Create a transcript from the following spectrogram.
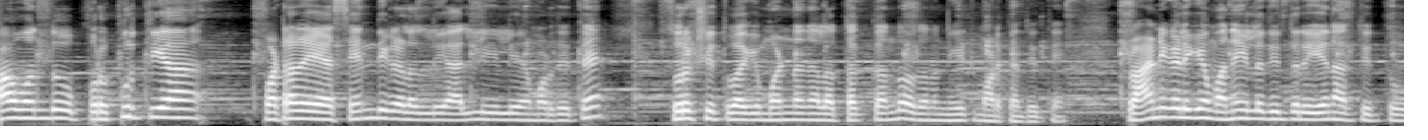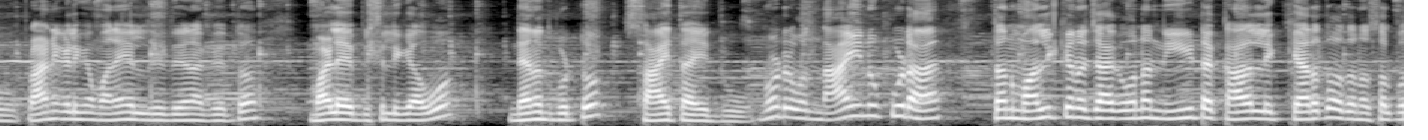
ಆ ಒಂದು ಪ್ರಕೃತಿಯ ಪಟರೆಯ ಸೆಂದಿಗಳಲ್ಲಿ ಅಲ್ಲಿ ಇಲ್ಲಿ ಏನು ಮಾಡ್ತೈತೆ? ಸುರಕ್ಷಿತವಾಗಿ ಮಣ್ಣನ್ನೆಲ್ಲ ತಕ್ಕಂದು ಅದನ್ನು ನೀಟ್ ಮಾಡ್ಕೊತೈತೆ. ಪ್ರಾಣಿಗಳಿಗೆ ಮನೆ ಇಲ್ಲದಿದ್ದರೆ ಏನಾಗ್ತಿತ್ತು? ಪ್ರಾಣಿಗಳಿಗೆ ಮನೆ ಇಲ್ಲದಿದ್ದರೆ ಏನಾಗ್ತಿತ್ತು? ಮಳೆ, ಬಿಸಿಲಿಗೆ ಅವು ನೆನೆದ್ಬಿಟ್ಟು ಸಾಯ್ತಾ ಇದ್ವು. ನೋಡ್ರಿ, ಒಂದು ನಾಯಿನೂ ಕೂಡ ತನ್ನ ಮಲ್ಕಿನ ಜಾಗವನ್ನು ನೀಟಾಗಿ ಕಾಲಲ್ಲಿ ಕೆರೆದು ಅದನ್ನು ಸ್ವಲ್ಪ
